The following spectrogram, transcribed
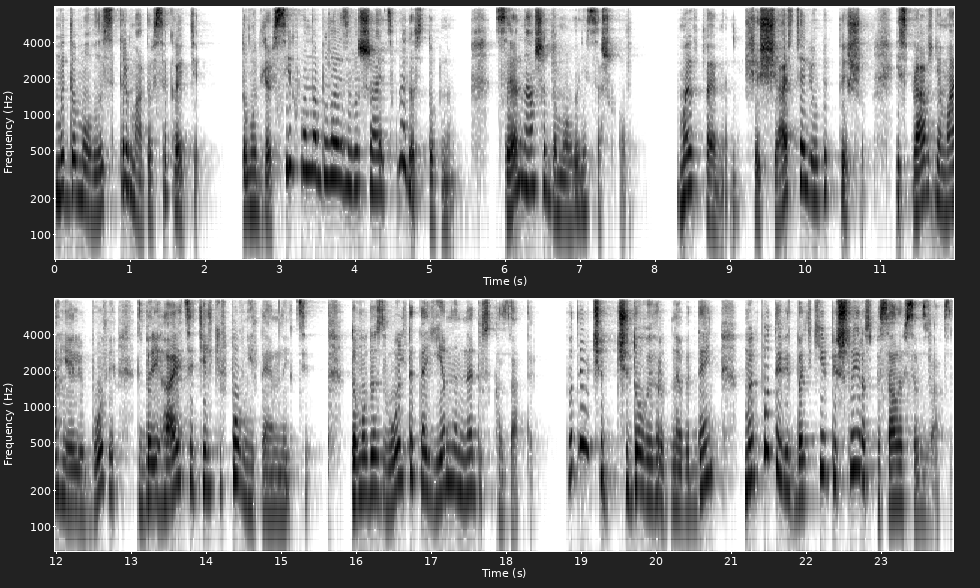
ми домовилися тримати в секреті. Тому для всіх вона була і залишається недоступним. Це наша домовленість Сашком. Ми впевнені, що щастя любить тишу, і справжня магія любові зберігається тільки в повній таємниці. Тому дозвольте таємне не досказати. В один чудовий грудневий день ми поти від батьків пішли і розписали все в ЗАГС.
